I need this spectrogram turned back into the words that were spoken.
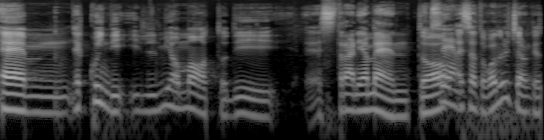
Ehm, e quindi il mio motto di straniamento Sì. è stato quando lui c'era anche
